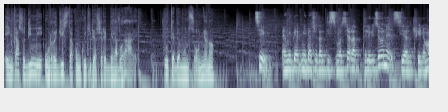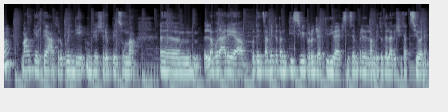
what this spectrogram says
e in caso dimmi un regista con cui ti piacerebbe lavorare. Tutti abbiamo un sogno, no? Sì, e mi, pi- mi piace tantissimo sia la televisione sia il cinema, ma anche il teatro, quindi mi piacerebbe insomma ehm, lavorare a potenzialmente tantissimi progetti diversi, sempre nell'ambito della recitazione.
